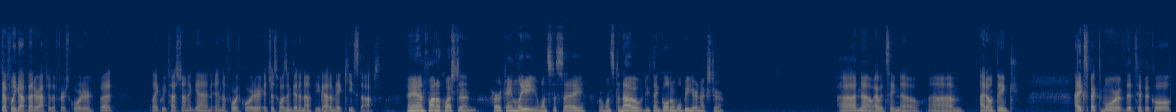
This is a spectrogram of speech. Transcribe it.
definitely got better after the first quarter. But like we touched on again in the fourth quarter, it just wasn't good enough. You got to make key stops. And final question: Hurricane Lee wants to say or wants to know, do you think Golden will be here next year? Uh, no, I would say no. Um, I don't think. I expect more of the typical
